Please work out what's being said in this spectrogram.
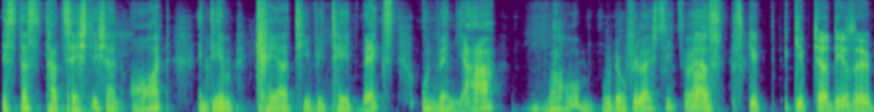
ist das tatsächlich ein Ort, in dem Kreativität wächst? Und wenn ja, warum? Udo, vielleicht sieht so ja, es, es gibt, gibt, ja diese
